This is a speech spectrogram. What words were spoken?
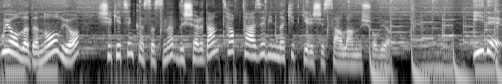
Bu yolla da ne oluyor? Şirketin kasasına dışarıdan taptaze bir nakit girişi sağlanmış oluyor. İyi de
